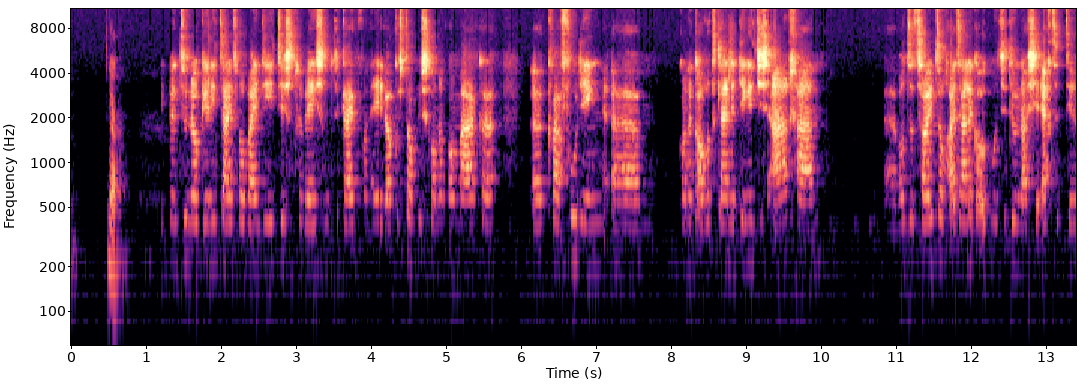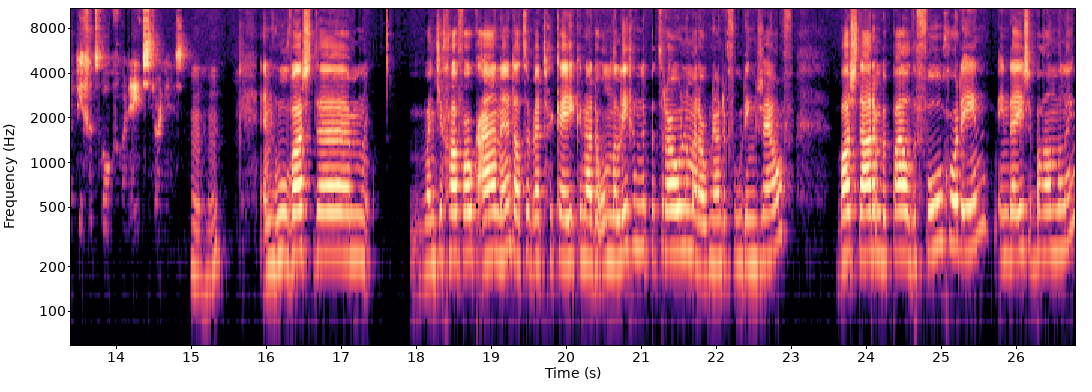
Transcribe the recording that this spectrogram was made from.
Ik ben toen ook in die tijd wel bij een diëtist geweest om te kijken van hé, welke stapjes kan ik wel maken eh, qua voeding. ehm, kan ik al wat kleine dingetjes aangaan. Eh, want dat zou je toch uiteindelijk ook moeten doen als je echt de therapie gaat volgen voor een eetstoornis. Mhm. En hoe was de. Want je gaf ook aan hè, dat er werd gekeken naar de onderliggende patronen, maar ook naar de voeding zelf. Was daar een bepaalde volgorde in, in deze behandeling?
